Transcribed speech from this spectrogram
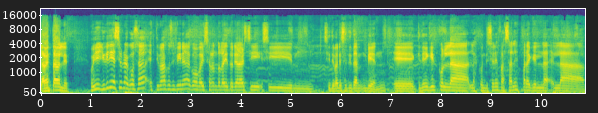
Lamentable. Oye, yo quería decir una cosa, estimada Josefina, como para ir cerrando la editorial, a ver si, si, mm, te parece a ti también, eh, que tiene que ir con la- las condiciones basales para que la, la-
